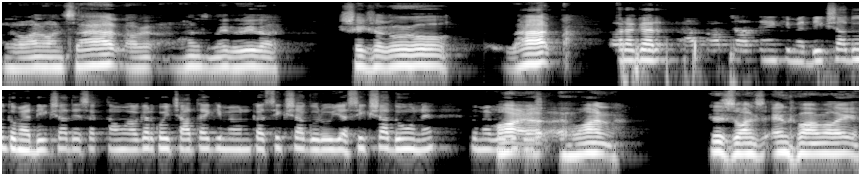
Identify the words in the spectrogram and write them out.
one that, the Shiksha Guru, that. और अगर आप आप चाहते हैं कि मैं दीक्षा दूँ तो मैं दीक्षा दे सकता हूँ अगर कोई चाहता है कि मैं उनका शिक्षा गुरु या शिक्षा दूँ उन्हें तो मैं वो Or भी दे uh, सकता if one just wants informally,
